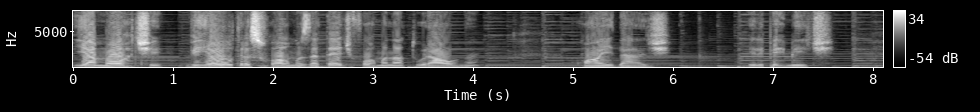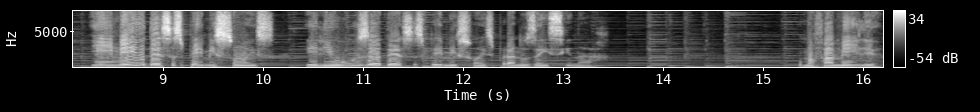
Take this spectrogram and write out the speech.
e a morte via outras formas, até de forma natural, né? Com a idade. Ele permite. E em meio dessas permissões, ele usa dessas permissões para nos ensinar. Uma família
